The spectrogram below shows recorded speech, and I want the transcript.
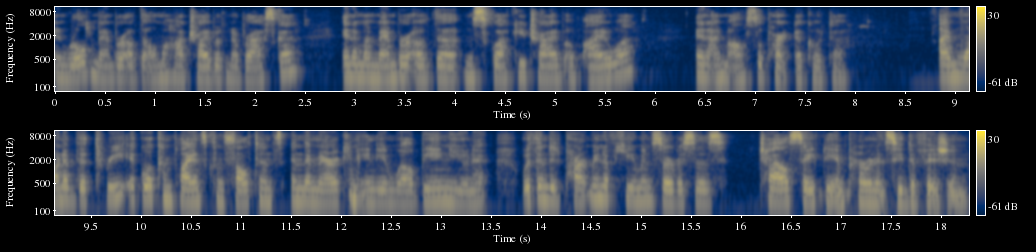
enrolled member of the Omaha Tribe of Nebraska, and I'm a member of the Meskwaki Tribe of Iowa, and I'm also part Dakota. I'm one of the three ICWA compliance consultants in the American Indian Wellbeing Unit within the Department of Human Services Child Safety and Permanency Division.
